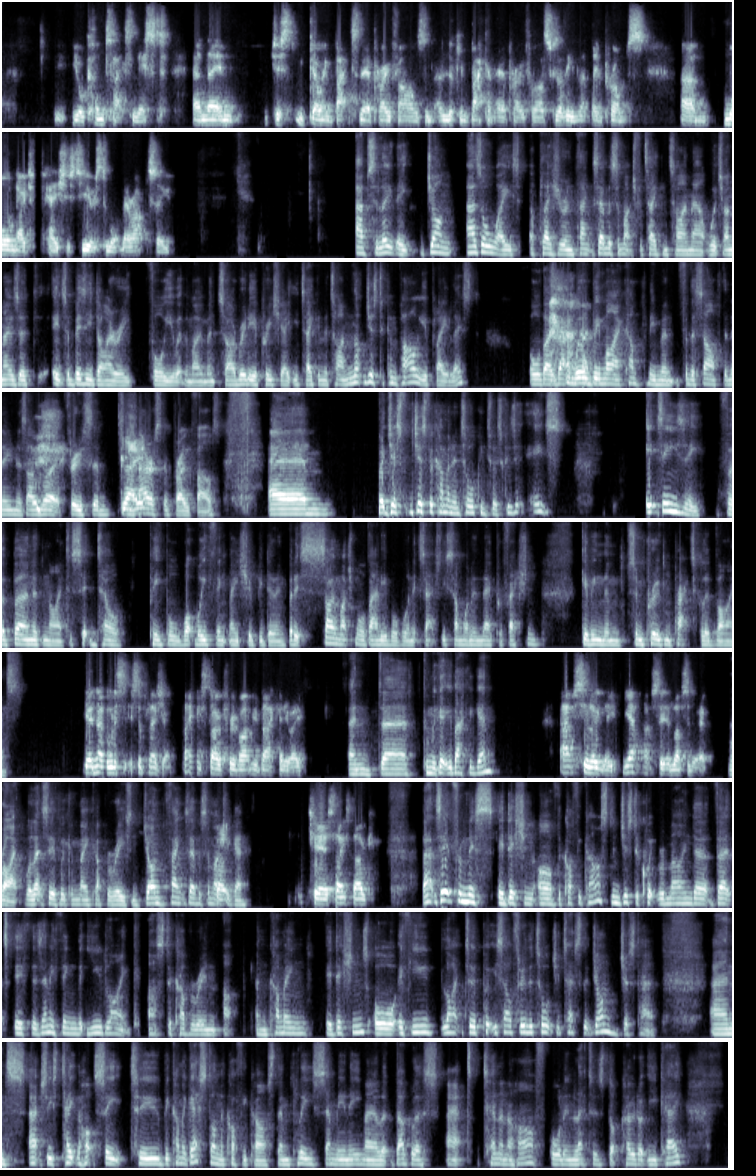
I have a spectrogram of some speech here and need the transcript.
your contacts list and then just going back to their profiles and, and looking back at their profiles because I think that then prompts um, more notifications to you as to what they're up to. Absolutely. John, as always, a pleasure and thanks ever so much for taking time out, which I know is a it's a busy diary for you at the moment. So I really appreciate you taking the time, not just to compile your playlist, although that will be my accompaniment for this afternoon as I work through some, some barrister profiles. Um, but just just for coming and talking to us, because it, it's it's easy for Bernard and I to sit and tell people what we think they should be doing, but it's so much more valuable when it's actually someone in their profession giving them some proven practical advice. Yeah, no, well, it's, it's a pleasure. Thanks, Doug, for inviting me back anyway. And uh, can we get you back again? Absolutely. Yeah, absolutely. I'd love to do it. Right. Well, let's see if we can make up a reason. John, thanks ever so much right. again. Cheers. Thanks, Doug. That's it from this edition of the Coffee Cast. And just a quick reminder that if there's anything that you'd like us to cover in up and coming editions, or if you'd like to put yourself through the torture test that John just had and actually take the hot seat to become a guest on the Coffee Cast, then please send me an email at douglas at 10 and a half, all in letters.co.uk.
